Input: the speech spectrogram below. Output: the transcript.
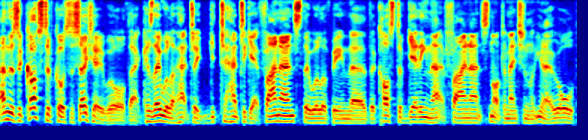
and there's a cost, of course, associated with all of that because they will have had to get, had to get finance. There will have been the the cost of getting that finance, not to mention you know all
